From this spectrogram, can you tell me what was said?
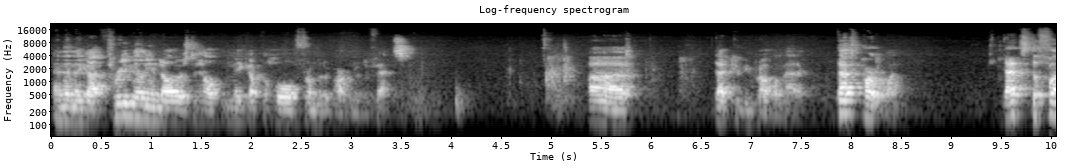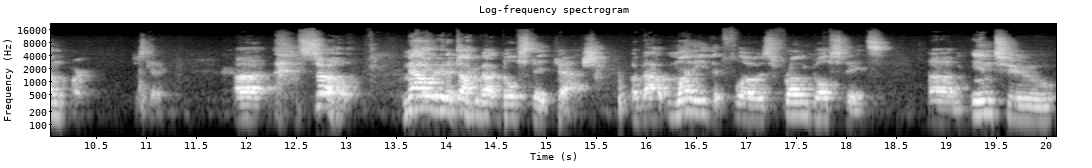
and then they got $3 million to help make up the hole from the Department of Defense. Uh, that could be problematic. That's part one. That's the fun part. Just kidding. Uh, so, now we're going to talk about Gulf State cash, about money that flows from Gulf states um, into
